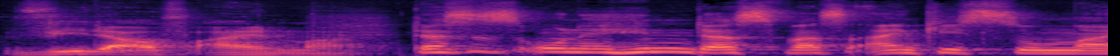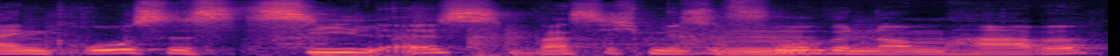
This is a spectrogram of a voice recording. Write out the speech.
wieder auf einmal. Das ist ohnehin das, was eigentlich so mein großes Ziel ist, was ich mir so mhm. vorgenommen habe.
